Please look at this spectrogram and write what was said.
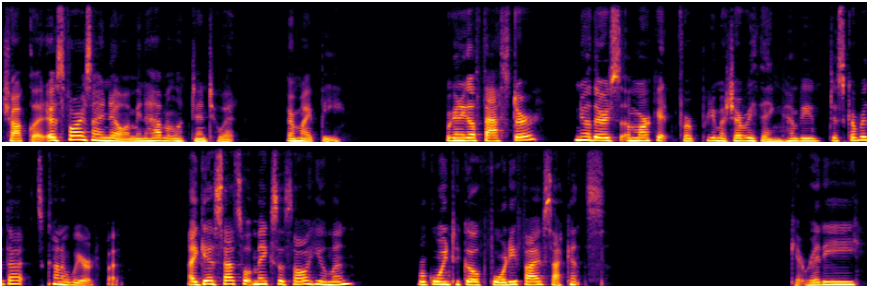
chocolate. As far as I know, I mean, I haven't looked into it. There might be. We're going to go faster. You know, there's a market for pretty much everything. Have you discovered that? It's kind of weird, but I guess that's what makes us all human. We're going to go 45 seconds. Get ready.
